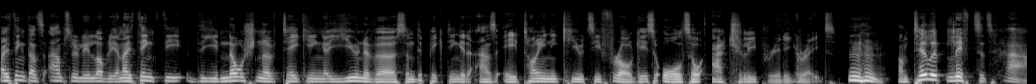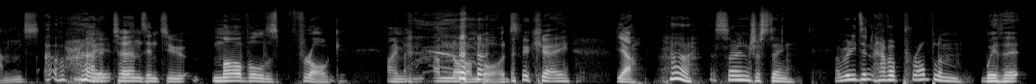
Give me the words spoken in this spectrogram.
I think that's absolutely lovely, and I think the the notion of taking a universe and depicting it as a tiny cutesy frog is also actually pretty great. Mm-hmm. Until it lifts its hand and Right. it turns into Marvel's frog, I'm I'm not on board. Okay. Yeah, Huh. That's so interesting. I really didn't have a problem with it.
